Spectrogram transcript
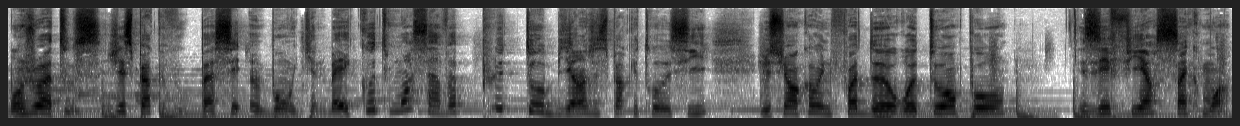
Bonjour à tous, j'espère que vous passez un bon week-end. Bah écoute, moi ça va plutôt bien, j'espère que toi aussi. Je suis encore une fois de retour pour Zephyr 5 mois.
